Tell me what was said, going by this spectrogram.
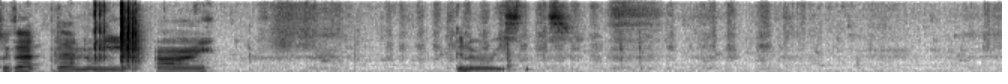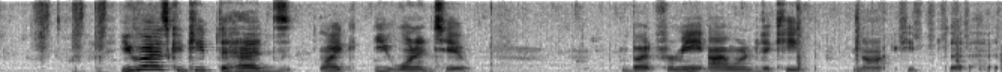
like that, then we, I, gonna erase this. You guys could keep the heads like you wanted to, but for me, I wanted to keep, not keep the head.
